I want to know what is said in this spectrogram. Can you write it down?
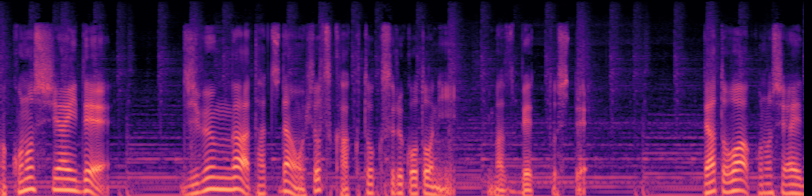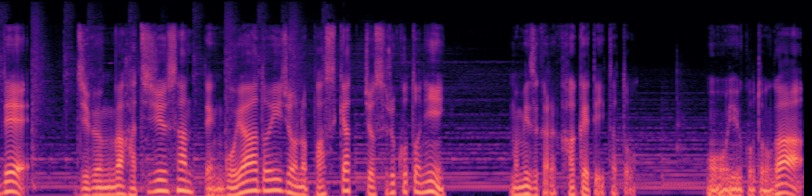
まこの試合で自分がタッチダウンを1つ獲得することにまずベットして、であとはこの試合で自分が83.5ヤード以上のパスキャッチをすることに、まあ、自らかけていたということが、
